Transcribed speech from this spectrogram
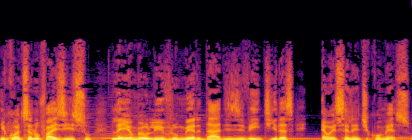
Enquanto você não faz isso, leia o meu livro Merdades e Mentiras. É um excelente começo.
